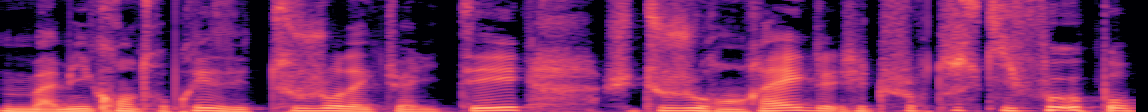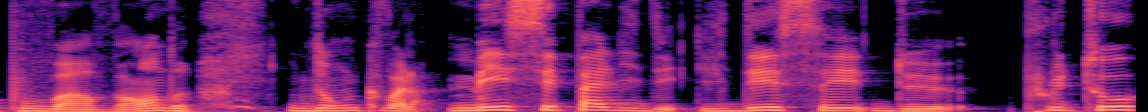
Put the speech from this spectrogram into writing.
Ma micro-entreprise est toujours d'actualité, je suis toujours en règle, j'ai toujours tout ce qu'il faut pour pouvoir vendre. Donc voilà, mais c'est pas l'idée. L'idée c'est de plutôt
